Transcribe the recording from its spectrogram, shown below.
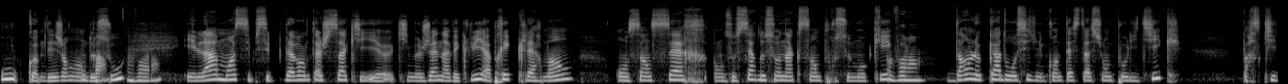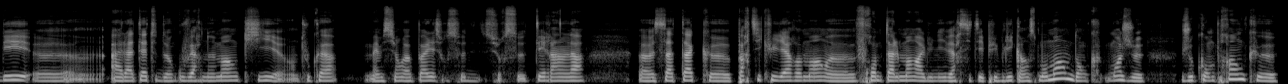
ou comme des gens en dessous. Et là, moi, c'est davantage ça qui, euh, qui me gêne avec lui. Après, clairement, on s'en sert, on se sert de son accent pour se moquer. Dans le cadre aussi d'une contestation politique, parce qu'il est euh, à la tête d'un gouvernement qui, euh, en tout cas, même si on ne va pas aller sur ce, sur ce terrain-là, euh, s'attaque particulièrement frontalement à l'université publique en ce moment. Donc moi, je, je comprends que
